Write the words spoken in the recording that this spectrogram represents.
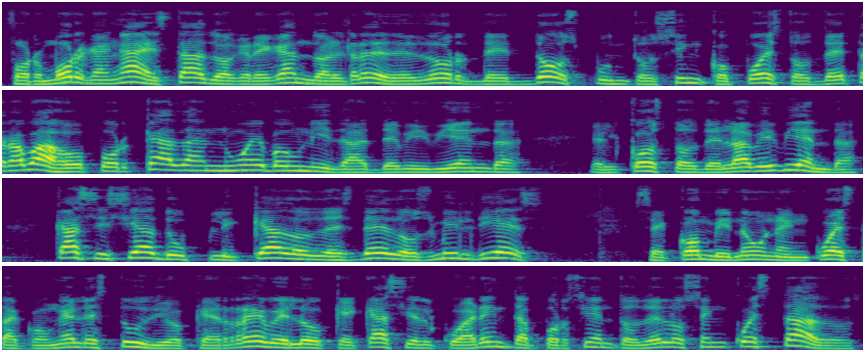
Formorgan ha estado agregando alrededor de 2.5 puestos de trabajo por cada nueva unidad de vivienda. El costo de la vivienda casi se ha duplicado desde 2010. Se combinó una encuesta con el estudio que reveló que casi el 40% de los encuestados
